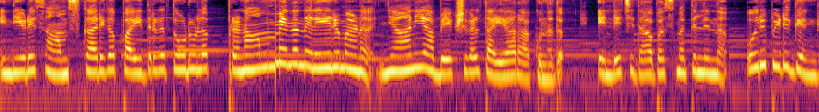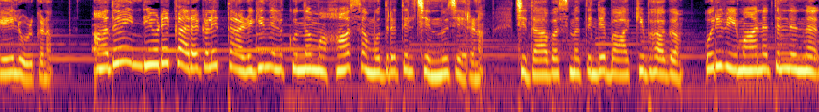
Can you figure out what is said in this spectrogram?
ഇന്ത്യയുടെ സാംസ്കാരിക പൈതൃകത്തോടുള്ള പ്രണാമം എന്ന നിലയിലുമാണ് ഞാൻ ഈ അപേക്ഷകൾ തയ്യാറാക്കുന്നത്. എന്റെ ചിതാഭസ്മത്തിൽ നിന്ന് ഒരു പിടി ഗംഗയിൽ ഒഴുകണം. അത് ഇന്ത്യയുടെ കരകളിൽ തഴുകി നിൽക്കുന്ന മഹാസമുദ്രത്തിൽ ചെന്നു ചേരണം. ചിതാഭസ്മത്തിന്റെ ബാക്കി ഭാഗം ഒരു വിമാനത്തിൽ നിന്ന്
